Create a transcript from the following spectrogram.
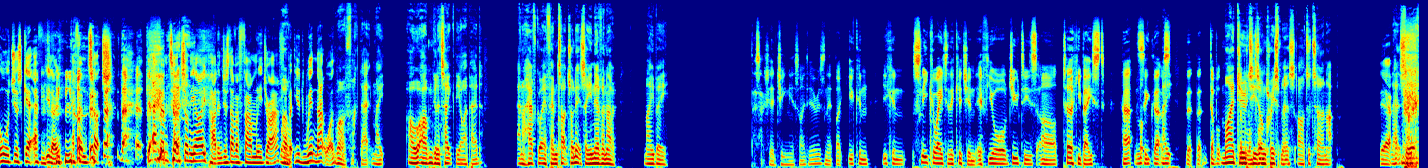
or just get F, you know FM Touch, That- get FM Touch on the iPad and just have a family draft. I Well- bet you'd win that one. Well, fuck that, mate. Oh, I'm going to take the iPad, and I have got FM Touch on it, so you never know. Maybe. That's actually a genius idea, isn't it? Like you can you can sneak away to the kitchen if your duties are turkey based. Huh? M- See, that was Mate, that, that double. my double duties on. Christmas are to turn up. yeah, That's it.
